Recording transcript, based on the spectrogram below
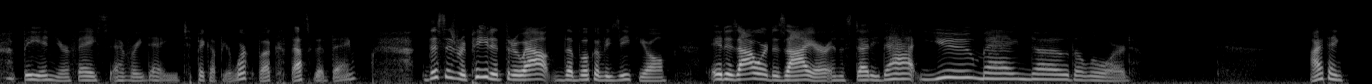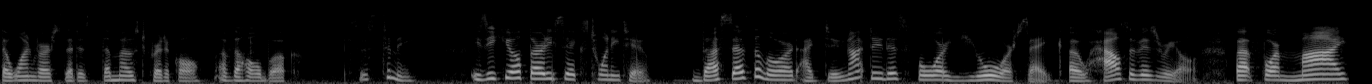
be in your face every day you pick up your workbook. That's a good thing. This is repeated throughout the book of Ezekiel. It is our desire in the study that you may know the Lord. I think the one verse that is the most critical of the whole book, this is to me, Ezekiel 36 22. Thus says the Lord, I do not do this for your sake, O house of Israel, but for my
